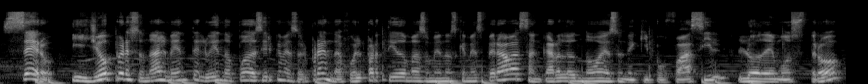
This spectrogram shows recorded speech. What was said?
0. Y yo personalmente, Luis, no puedo decir que me sorprenda. Fue el partido más o menos que me esperaba. San Carlos no es un equipo fácil, lo demostró.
